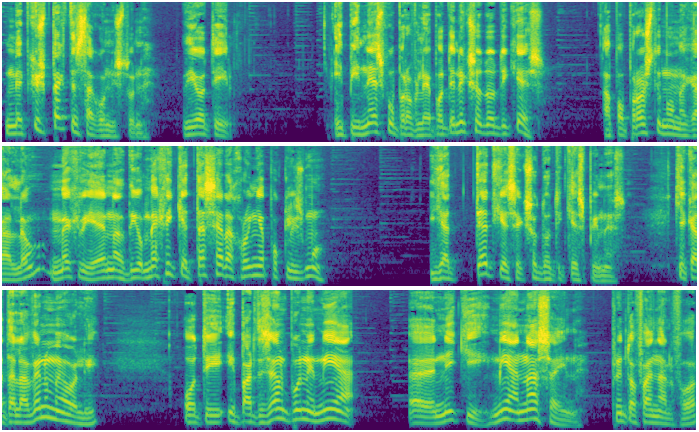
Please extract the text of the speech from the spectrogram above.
με ποιους παίκτες θα αγωνιστούν. Διότι οι ποινές που προβλέπονται είναι εξοντοτικές. Από πρόστιμο μεγάλο μέχρι ένα, δύο, μέχρι και τέσσερα χρόνια αποκλεισμού. Για τέτοιες εξοντοτικές ποινές. Και καταλαβαίνουμε όλοι ότι η Παρτιζάν που είναι μία ε, νίκη, μία ανάσα είναι πριν το Final Four,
